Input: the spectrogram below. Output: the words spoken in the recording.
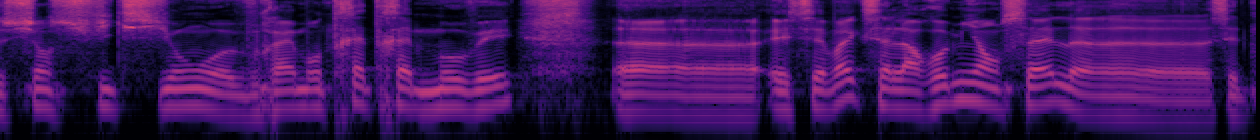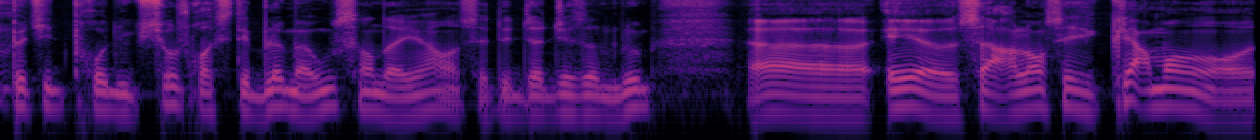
science-fiction euh, vraiment très très mauvais Euh, et c'est vrai que ça l'a remis en selle euh, cette petite production je crois que c'était Blumhouse hein, d'ailleurs c'était déjà Jason Blum et ça a relancé clairement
